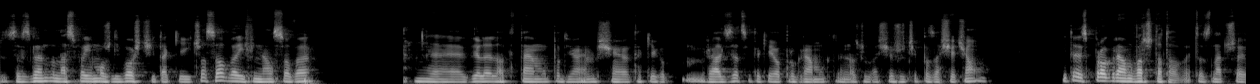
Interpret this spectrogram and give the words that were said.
e, ze względu na swoje możliwości takiej czasowe i finansowe, e, wiele lat temu podjąłem się takiego, realizacji takiego programu, który nazywa się Życie poza siecią. I to jest program warsztatowy, to znaczy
